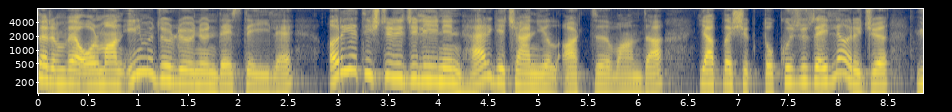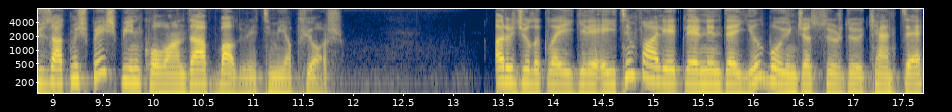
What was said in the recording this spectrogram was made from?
Tarım ve Orman İl Müdürlüğü'nün desteğiyle arı yetiştiriciliğinin her geçen yıl arttığı Van'da yaklaşık 950 arıcı 165 bin kovanda bal üretimi yapıyor. Arıcılıkla ilgili eğitim faaliyetlerinin de yıl boyunca sürdüğü kentte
